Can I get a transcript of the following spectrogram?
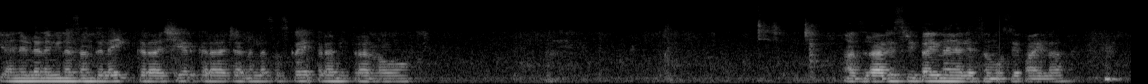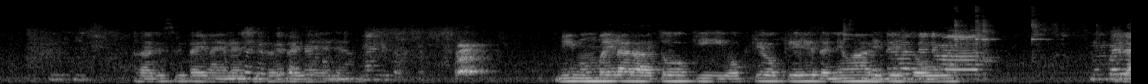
चॅनलला नवीन असाल तर लाईक करा शेअर करा चॅनलला सबस्क्राईब करा मित्रांनो. आज राजश्रीताई नाही आल्या समोसे पाहायला. राजश्रीताई नाही आल्या शीतलताई नाही आल्या. मी मुंबईला राहतो की ओके ओके धन्यवाद हितेश धन्यवाद मुंबईला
